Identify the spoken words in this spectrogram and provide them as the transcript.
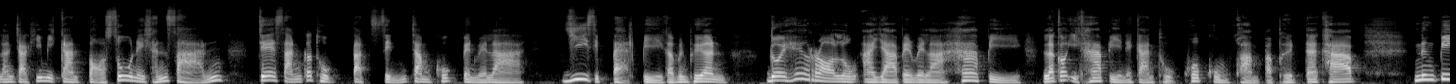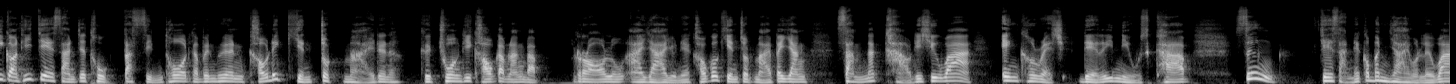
หลังจากที่มีการต่อสู้ในชั้นศาลเจสันก็ถูกตัดสินจำคุกเป็นเวลา 28 ปีครับเพื่อนๆ โดยให้รอลงอาญาเป็นเวลา 5 ปี แล้วก็อีก 5 ปีในการถูกควบคุมความประพฤตินะครับหนึ่งปีก่อนที่เจสันจะถูกตัดสินโทษครับเพื่อนๆเขาได้เขียนจดหมายด้วยนะ คือช่วงที่เขากำลังแบบรอลงอาญาอยู่เนี่ยเขาก็เขียนจดหมายไปยังสำนักข่าวที่ชื่อว่า Encourage Daily News ครับ ซึ่งเจสันเนี่ยก็บรรยายหมดเลยว่า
